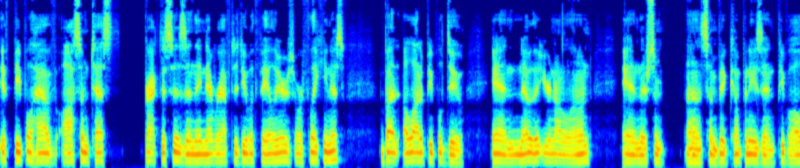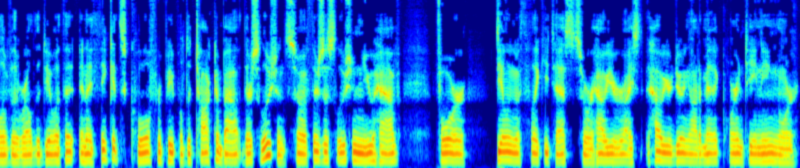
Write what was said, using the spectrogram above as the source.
if people have awesome test practices and they never have to deal with failures or flakiness, but a lot of people do and know that you're not alone and there's some uh, some big companies and people all over the world that deal with it. And I think it's cool for people to talk about their solutions. So if there's a solution you have for dealing with flaky tests or how you're how you're doing automatic quarantining or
